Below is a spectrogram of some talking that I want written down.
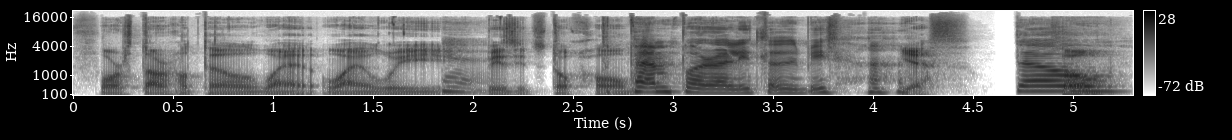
four star hotel while while we Yeah. visit Stockholm. Pamper a little bit. yes. So, So?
